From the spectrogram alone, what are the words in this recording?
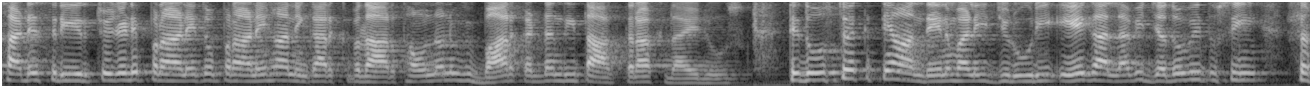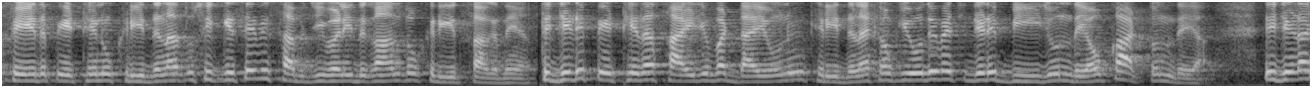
ਸਾਡੇ ਸਰੀਰ 'ਚੋਂ ਜਿਹੜੇ ਪੁਰਾਣੇ ਤੋਂ ਪੁਰਾਣੇ ਹਾਨੀਕਾਰਕ ਪਦਾਰਥ ਆ, ਉਹਨਾਂ ਨੂੰ ਵੀ ਬਾਹਰ ਕੱਢਣ ਦੀ ਤਾਕਤ ਰੱਖਦਾ ਇਹ ਜੂਸ। ਤੇ ਦੋਸਤੋ, ਇੱਕ ਧਿਆਨ ਦੇਣ ਵਾਲੀ ਜ਼ਰੂਰੀ ਇਹ ਗੱਲ ਆ ਵੀ ਜਦੋਂ ਵੀ ਤੁਸੀਂ ਸਫੇਦ ਪੇਠੇ ਨੂੰ ਖਰੀਦਣਾ, ਤੁਸੀਂ ਕਿਸੇ ਵੀ ਸਬਜ਼ੀ ਵਾਲੀ ਦੁਕਾਨ ਤੋਂ ਖਰੀਦ ਸਕਦੇ ਆ। ਤੇ ਜਿਹੜੇ ਪੇਠੇ ਦਾ ਸਾਈਜ਼ ਵੱਡਾ ਹੈ ਉਹਨੂੰ ਹੀ ਖਰੀਦਣਾ, ਕਿਉਂਕਿ ਉਹਦੇ ਵਿੱਚ ਜਿਹੜੇ ਬੀਜ ਹੁੰਦੇ ਆ, ਉਹ ਘੱਟ ਹੁੰਦੇ ਆ। ਤੇ ਜਿਹੜਾ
